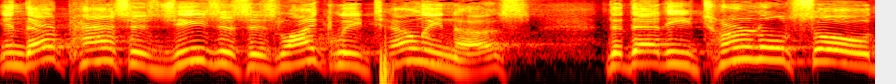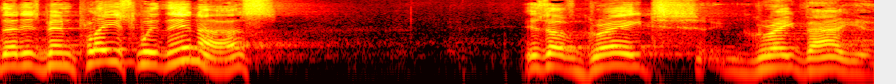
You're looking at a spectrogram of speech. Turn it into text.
In that passage, Jesus is likely telling us that that eternal soul that has been placed within us is of great, great value.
